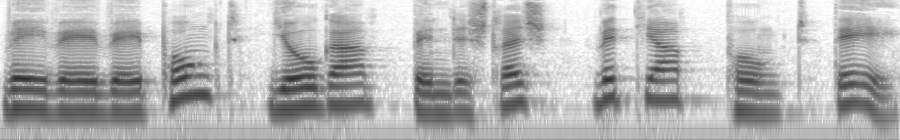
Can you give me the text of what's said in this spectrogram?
www.yoga-vidya.de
